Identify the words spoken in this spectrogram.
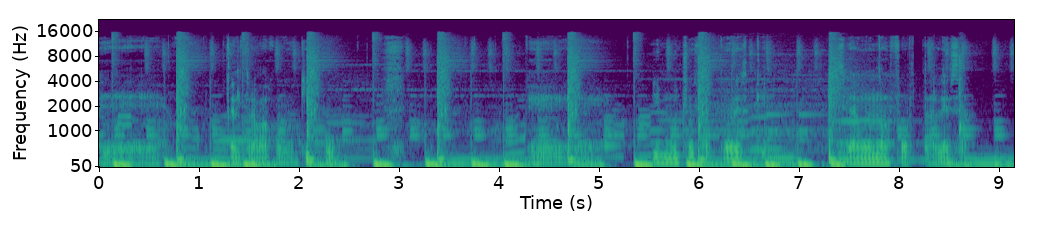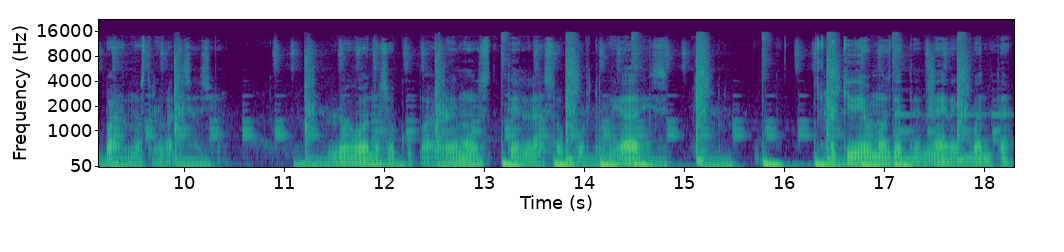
eh, el trabajo en equipo eh, y muchos factores que sean una fortaleza para nuestra organización. Luego nos ocuparemos de las oportunidades. Aquí debemos de tener en cuenta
